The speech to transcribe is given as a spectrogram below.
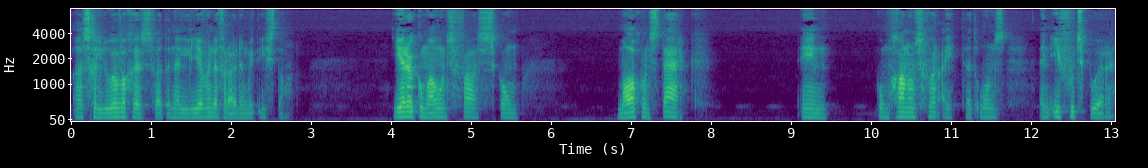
as gelowiges wat in 'n lewende verhouding met U staan. Here kom hou ons vas, kom maak ons sterk en kom gaan ons vooruit dat ons in u voetspore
